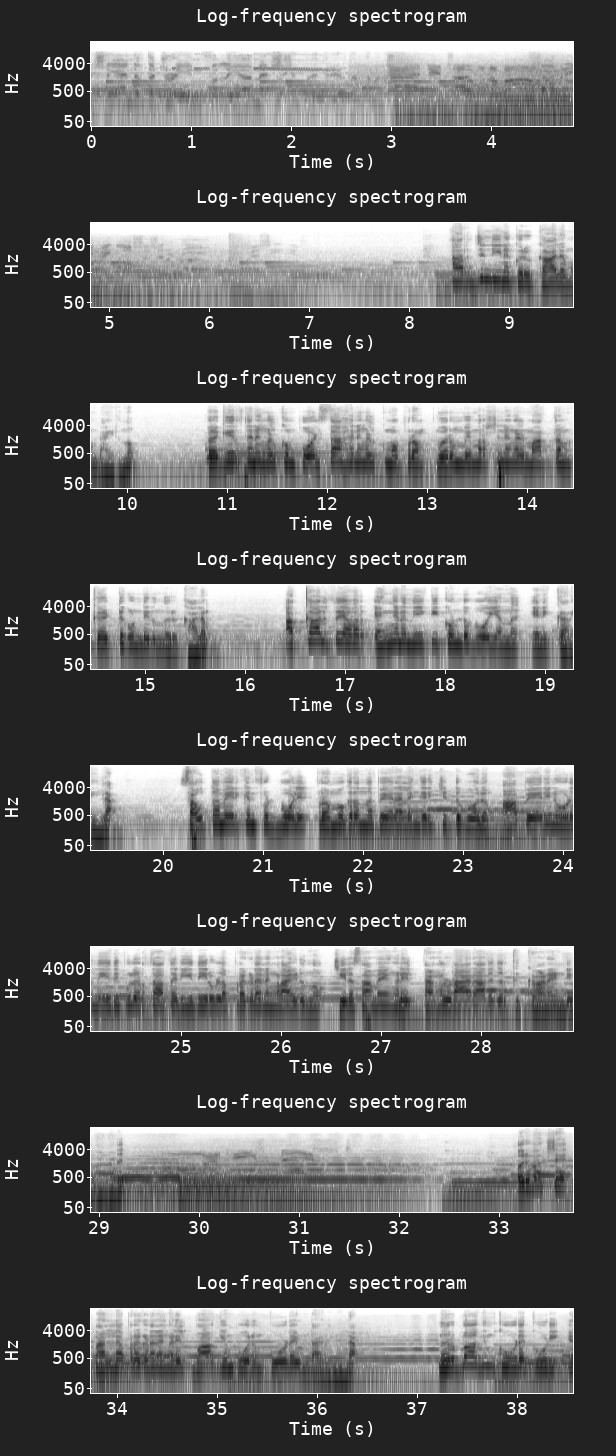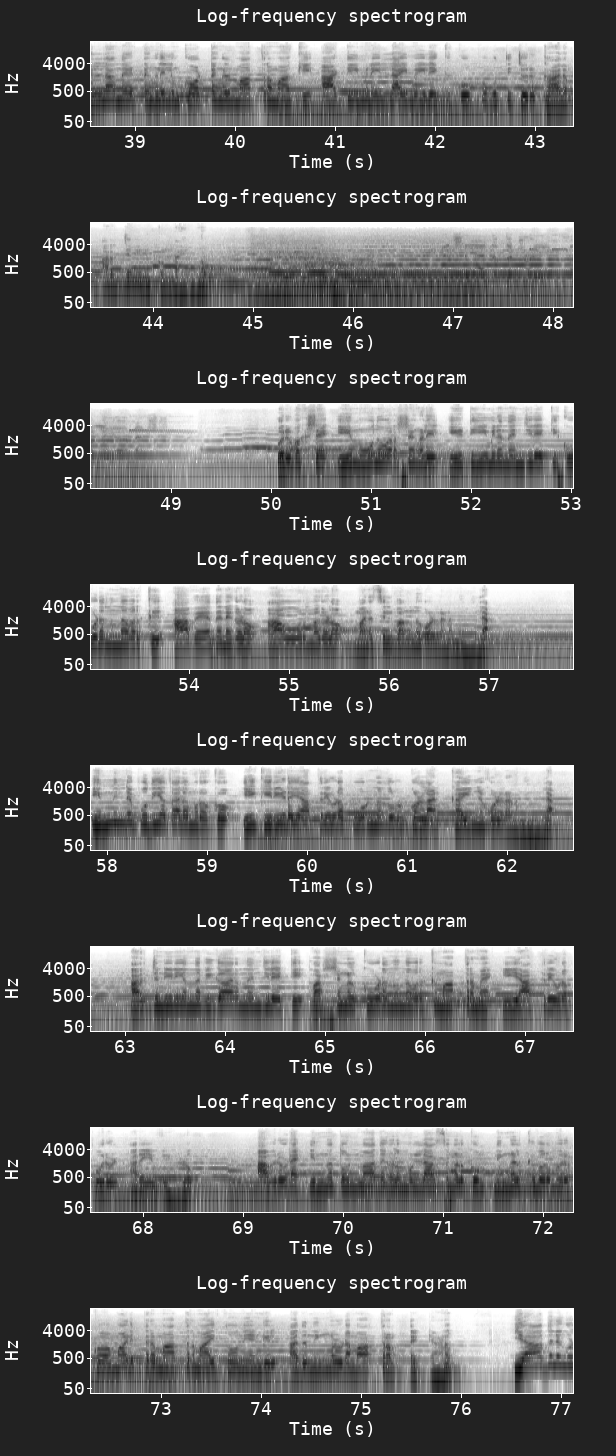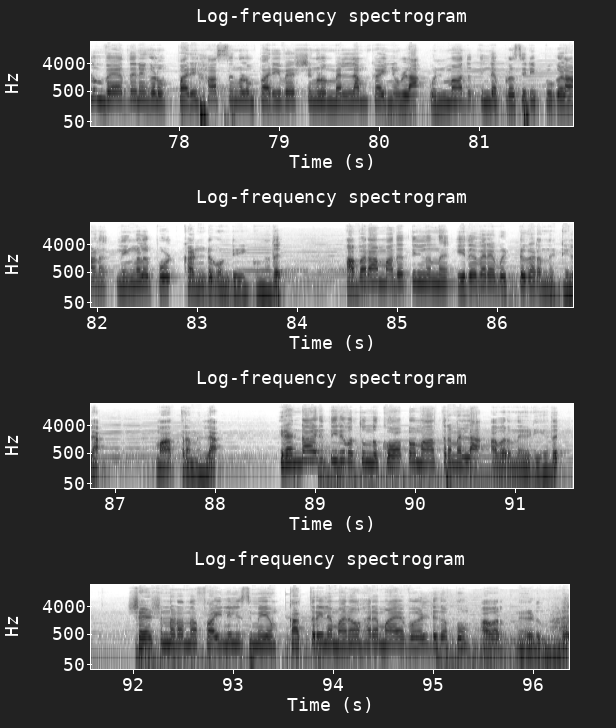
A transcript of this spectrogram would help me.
It's the end of the dream for Leo Messi. And it's over the bar. So many big losses in a row. അർജന്റീനക്കൊരു കാലമുണ്ടായിരുന്നു പ്രകീർത്തനങ്ങൾക്കും പ്രോത്സാഹനങ്ങൾക്കുമപ്പുറം വെറും വിമർശനങ്ങൾ മാത്രം കേട്ടുകൊണ്ടിരുന്ന ഒരു കാലം അക്കാലത്തെ അവർ എങ്ങനെ നീക്കിക്കൊണ്ടുപോയി എന്ന് എനിക്കറിയില്ല സൗത്ത് അമേരിക്കൻ ഫുട്ബോളിൽ പ്രമുഖർ എന്ന പേര് അലങ്കരിച്ചിട്ട് പോലും ആ പേരിനോട് നീതി പുലർത്താത്ത രീതിയിലുള്ള പ്രകടനങ്ങളായിരുന്നു ചില സമയങ്ങളിൽ തങ്ങളുടെ ആരാധകർക്ക് കാണേണ്ടി വന്നത് ഒരുപക്ഷെ നല്ല പ്രകടനങ്ങളിൽ ഭാഗ്യം പോലും കൂടെ ഉണ്ടായിരുന്നില്ല. നിർഭാഗ്യം കൂടെ കൂടി എല്ലാ നേട്ടങ്ങളിലും കോട്ടങ്ങൾ മാത്രമാക്കി ആ ടീമിനെ ഇല്ലായ്മയിലേക്ക് കൂപ്പുകുത്തിച്ചൊരു കാലം അർജന്റീനക്കുണ്ടായിരുന്നു. ഒരുപക്ഷെ ഈ മൂന്ന് വർഷങ്ങളിൽ ഈ ടീമിനെ നെഞ്ചിലേറ്റി കൂടെ നിന്നവർക്ക് ആ വേദനകളോ ആ ഓർമ്മകളോ മനസ്സിൽ വന്നുകൊള്ളണമെന്നില്ല. ഇന്നിന്റെ പുതിയ തലമുറക്കോ ഈ കിരീടയാത്രയുടെ പൂർണത ഉൾക്കൊള്ളാൻ കഴിഞ്ഞുകൊള്ളണമെന്നില്ല. അർജന്റീന എന്ന വികാരം നെഞ്ചിലേറ്റി വർഷങ്ങൾ കൂടെ നിന്നവർക്ക് മാത്രമേ ഈ യാത്രയുടെ പൊരുൾ അറിയുകയുള്ളൂ. അവരുടെ ഇന്നത്തെ ഉന്മാദങ്ങളും ഉല്ലാസങ്ങൾക്കും നിങ്ങൾക്ക് വെറും ഒരു കോമാളിത്തരം മാത്രമായി തോന്നിയെങ്കിൽ അത് നിങ്ങളുടെ മാത്രം തെറ്റാണ്. യാതനകളും വേദനകളും പരിഹാസങ്ങളും പരിവേഷങ്ങളും എല്ലാം കഴിഞ്ഞുള്ള ഉന്മാദത്തിന്റെ പ്രസരിപ്പുകളാണ് നിങ്ങളിപ്പോൾ കണ്ടുകൊണ്ടിരിക്കുന്നത്. അവർ ആ മതത്തിൽ നിന്ന് ഇതുവരെ വിട്ടുകടന്നിട്ടില്ല. മാത്രമല്ല രണ്ടായിരത്തി ഇരുപത്തൊന്ന് കോപ്പ മാത്രമല്ല അവർ നേടിയത്. ശേഷം നടന്ന ഫൈനലിസിമയും ഖത്തറിലെ മനോഹരമായ വേൾഡ് കപ്പും അവർ നേടുന്നുണ്ട്.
